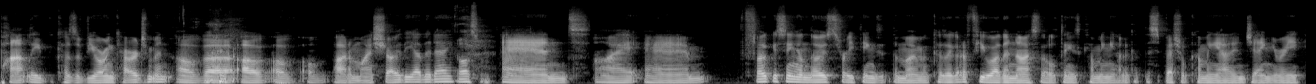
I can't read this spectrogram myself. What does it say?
partly because of your encouragement of, uh, of, of, of part of my show the other day. Awesome. And I am focusing on those three things at the moment because I got a few other nice little things coming out. I got the special coming out in January.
